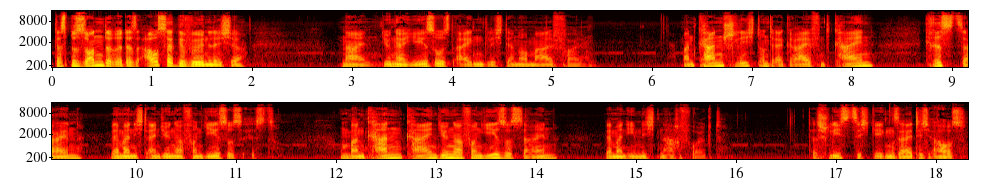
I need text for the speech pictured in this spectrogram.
das Besondere, das Außergewöhnliche. Nein, Jünger Jesu ist eigentlich der Normalfall. Man kann schlicht und ergreifend kein Christ sein, wenn man nicht ein Jünger von Jesus ist. Und man kann kein Jünger von Jesus sein, wenn man ihm nicht nachfolgt. Das schließt sich gegenseitig aus.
